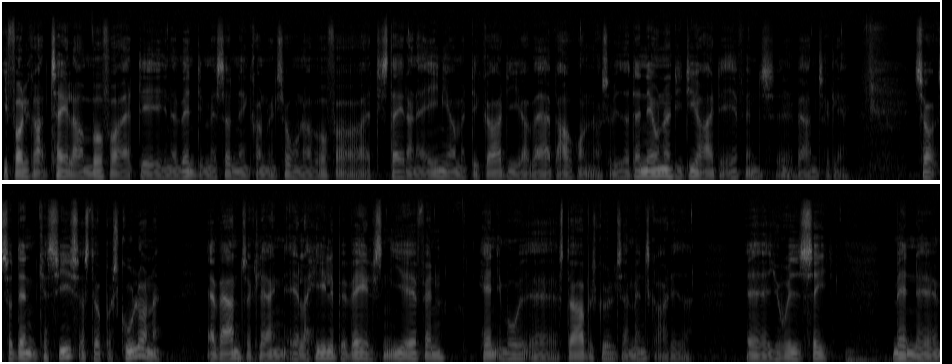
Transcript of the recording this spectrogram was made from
i folkeret taler om, hvorfor at det er nødvendigt med sådan en konvention, og hvorfor at staterne er enige om, at det gør de, og hvad er baggrunden osv. Der nævner de direkte FN's øh, mm. verdenserklæring. Så, så den kan siges at stå på skuldrene af verdenserklæringen, eller hele bevægelsen i FN hen imod øh, større beskyttelse af menneskerettigheder, øh, juridisk set. Men, øh,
